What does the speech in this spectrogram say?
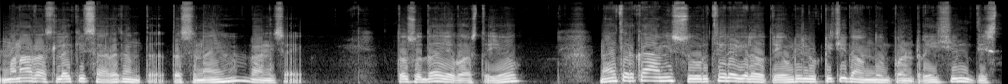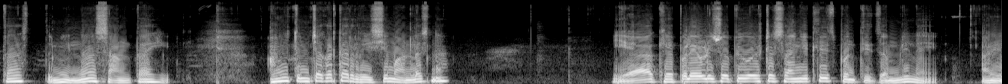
मनात असलं की सारं जमतं तसं नाही हा राणीसाहेब तो सुद्धा योग असतो योग. नाहीतर काय आम्ही सुरतेला गेलो होतो एवढी लुटीची दामधूम पण रेशीम दिसताच तुम्ही न सांगताही. आम्ही तुमच्याकरता रेशीम आणलंच ना? या खेपेला एवढी सोपी गोष्ट सांगितलीच पण ती जमली नाही. आणि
